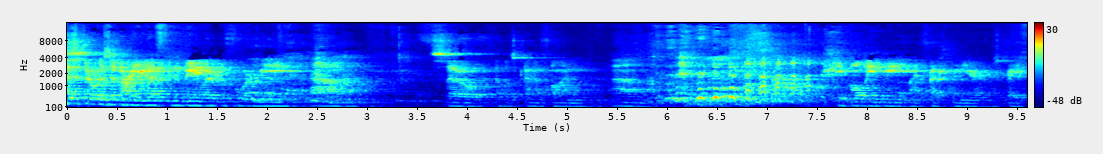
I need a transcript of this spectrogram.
sister was in RUF in Baylor before me, um, so that was kind of fun. Um, she bullied me my freshman year. It was great.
